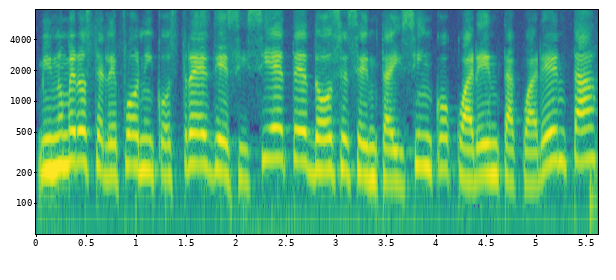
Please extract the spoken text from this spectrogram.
Mis números telefónicos 317-265-4040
